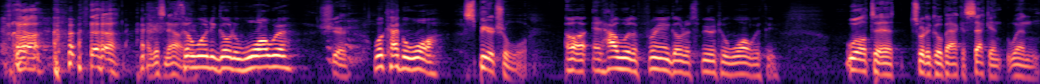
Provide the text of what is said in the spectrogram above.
I guess now. Someone to go to war with. Sure. What type of war? Spiritual war. Uh, and how will a friend go to spiritual war with you? Well, to sort of go back a second, when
